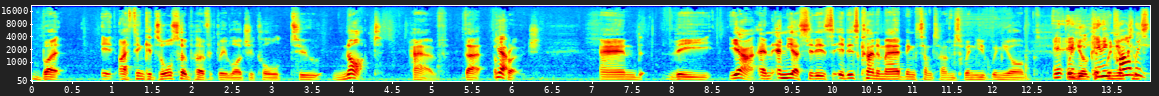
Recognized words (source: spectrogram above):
but it. I think it's also perfectly logical to not have that Yeah. approach, and the yeah, and and yes, it is. It is kind of maddening sometimes when you when you're And, when and you're he, and he when you're probably, cons-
